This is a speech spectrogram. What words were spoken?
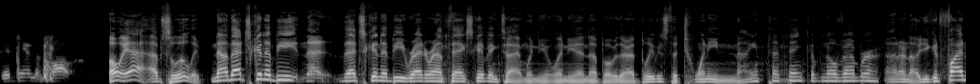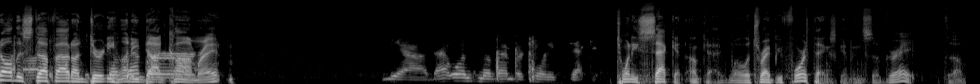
good band to follow. Oh yeah, absolutely. Now that's gonna be that, that's gonna be right around Thanksgiving time when you when you end up over there. I believe it's the 29th, I think, of November. I don't know. You can find all this stuff out on dirtyhoney.com, right? Yeah, that one's November 22nd. 22nd. Okay. Well, it's right before Thanksgiving, so great. So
